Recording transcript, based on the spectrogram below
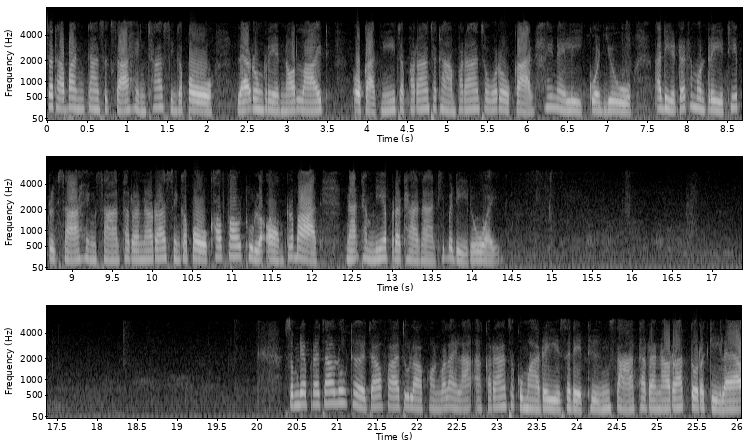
สถาบันการศึกษาแห่งชาติสิงคโปร์ และโรงเรียนนอตไลท์โอกาสนี้จะพระราชทานพระราชวโรกาสให้ในายลีกวนยู อดีตรัฐมนตรีที่ปรึกษาแห่งสาธารณรัฐสิงคโปร์เข้าเฝ้าทูลละอองพระบาท ณ ธรรมเนียบประธานาธิบดีด้วย สมเด็จพระเจ้าลูกเธอเจ้าฟ้าจุฬาภรณ์วลัยลักษณ์อัครราชกุมารีเสด็จถึงสาธารณรัฐตุรกีแล้ว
